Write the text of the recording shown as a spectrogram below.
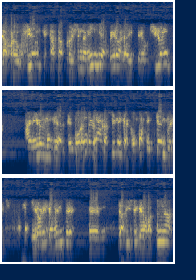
la producción que está, está, produciendo en India, pero en la distribución a nivel mundial. El laboratorio AstraZeneca con base en Cambridge, irónicamente, eh, ya dice que la vacuna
